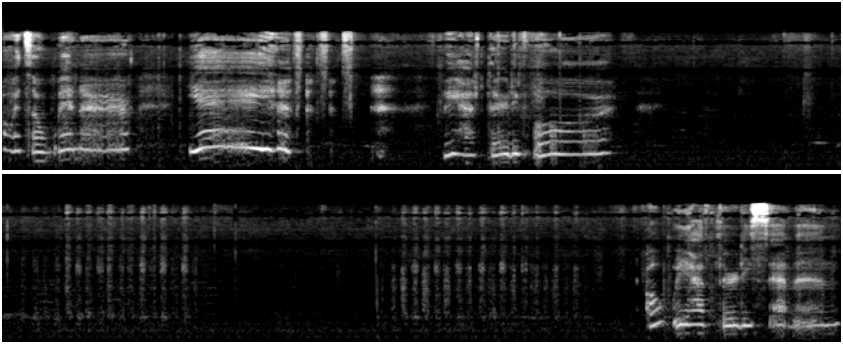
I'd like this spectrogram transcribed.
Oh, it's a winner. Yay. we have 34. Oh, we have 37.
